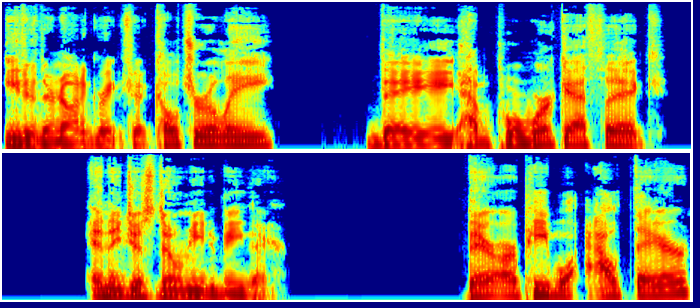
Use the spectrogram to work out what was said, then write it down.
Either they're not a great fit culturally, they have a poor work ethic, and they just don't need to be there. There are people out there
